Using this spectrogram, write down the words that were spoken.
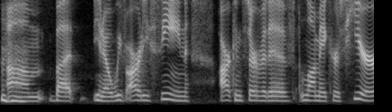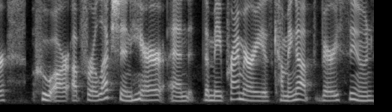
Mm-hmm. Um, but, you know, we've already seen our conservative lawmakers here who are up for election here, and the May primary is coming up very soon.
